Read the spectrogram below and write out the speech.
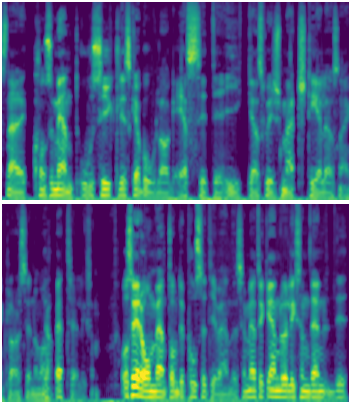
sådana här konsumentocykliska bolag, Essity, ICA, Swish Match, Telia och sådana här klarar sig normalt ja. bättre. Liksom. Och så är det omvänt om det positiva händelser. Men jag tycker ändå liksom den, det,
